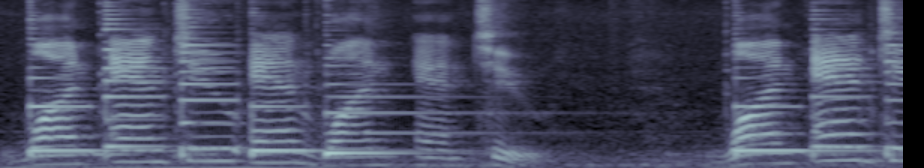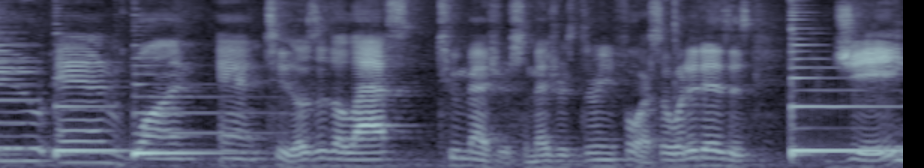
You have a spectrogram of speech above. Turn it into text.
one and two and one and two. One and two and one and two. Those are the last two measures. So measures three and four. So what it is is G,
